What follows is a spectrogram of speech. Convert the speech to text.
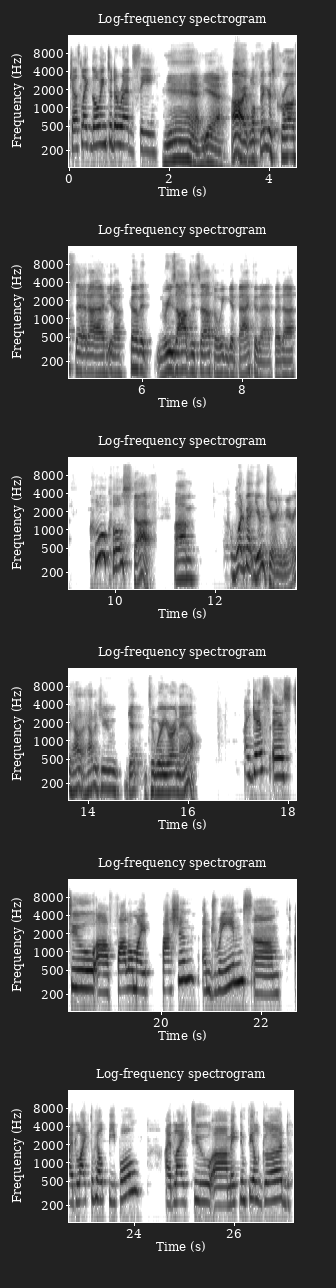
just like going to the red sea. Yeah yeah. All right well fingers crossed that uh you know covid resolves itself and we can get back to that but uh cool cool stuff. Um what about your journey, Mary? How, how did you get to where you are now? I guess is to uh, follow my passion and dreams. Um, I'd like to help people. I'd like to uh, make them feel good,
